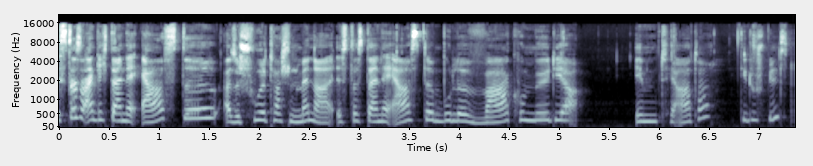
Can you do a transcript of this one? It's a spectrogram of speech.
Ist das eigentlich deine erste, also Schuhe, Taschen, Männer, ist das deine erste Boulevardkomödie im Theater, die du spielst?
